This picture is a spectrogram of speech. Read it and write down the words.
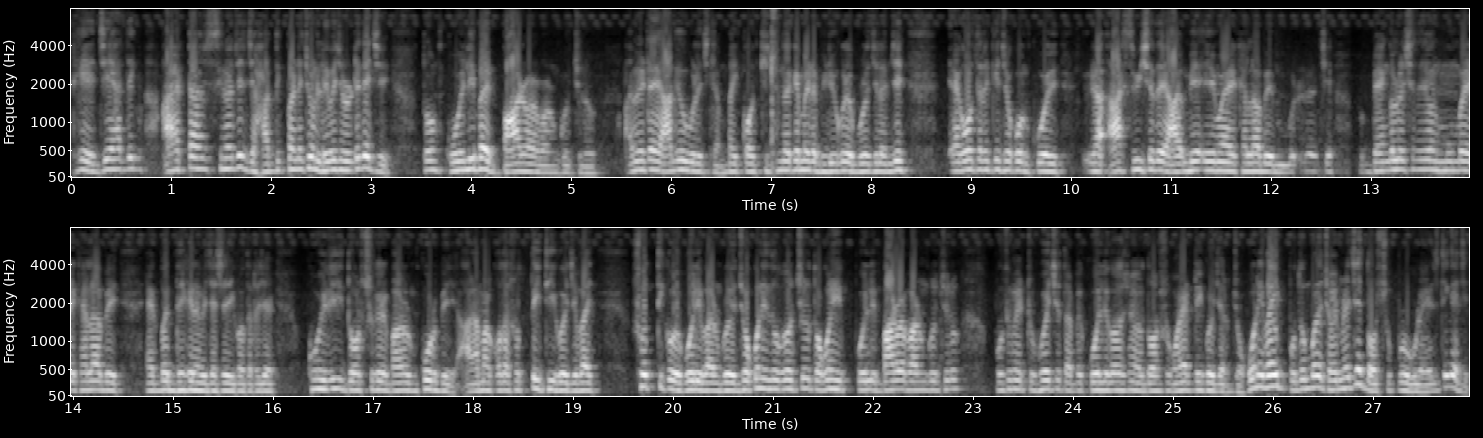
ঠিক আছে, যে হার্দিক আর একটা সিন আছে, যে হার্দিক পান্ডিয়া যখন লেবেছিল, ঠিক আছে, তখন কোহলি ভাই বারবার বারণ করছিল। আমি এটা আগেও বলেছিলাম ভাই কিছুদিন আগে আমি একটা ভিডিও করে বলেছিলাম যে এগারো তারিখে যখন আরসিবির সাথে এমআইয়ের খেলা হবে ব্যাঙ্গালোরের সাথে যখন মুম্বাইয়ের খেলা হবে, একবার দেখে নেবে চাষে এই কথাটা যে কোহলি দর্শকের বারণ করবে। আর আমার কথা সত্যিই ঠিক হয়েছে ভাই, সত্যি করে কোহলি বারণ করে যখনই করছিল তখনই কোহলি বারবার বারণ করেছিল। প্রথমে একটু হয়েছে, তারপরে কোহলির কথার সঙ্গে দর্শক অনেক ঠিক হয়েছে। আর যখনই ভাই প্রথম বলে ছয় মেরেছে, দর্শক পুরো ঘুরে গেছে, ঠিক আছে?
